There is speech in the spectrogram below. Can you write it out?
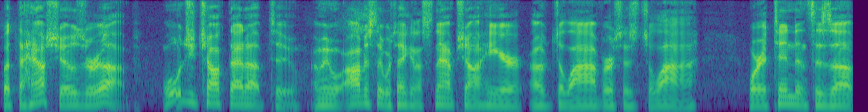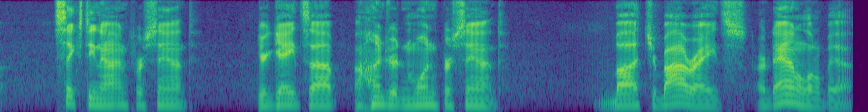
but the house shows are up. What would you chalk that up to? I mean, obviously, we're taking a snapshot here of July versus July, where attendance is up 69%, your gates up 101%, but your buy rates are down a little bit.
